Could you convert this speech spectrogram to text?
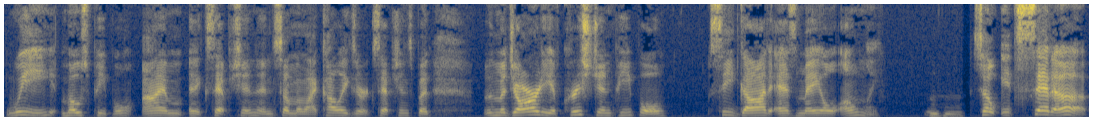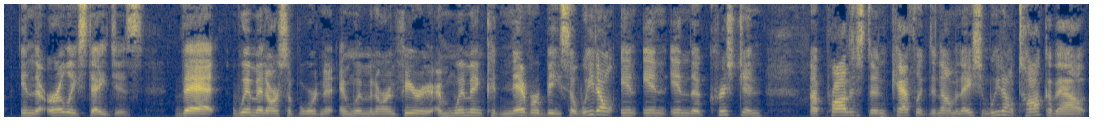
we most people, I'm an exception and some of my colleagues are exceptions, but the majority of Christian people see God as male only. Mm-hmm. So it's set up in the early stages that women are subordinate and women are inferior and women could never be. So we don't in in in the Christian uh, Protestant Catholic denomination we don't talk about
